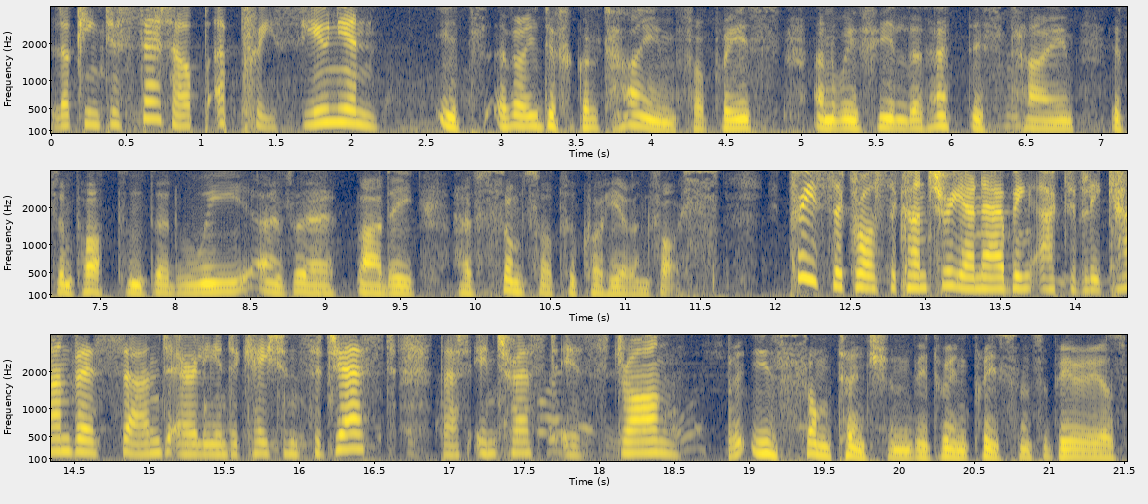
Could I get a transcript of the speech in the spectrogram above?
looking to set up a priests' union. It's a very difficult time for priests, and we feel that at this mm. time it's important that we as a body have some sort of coherent voice. Priests across the country are now being actively canvassed, and early indications suggest that interest is strong. There is some tension between priests and superiors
